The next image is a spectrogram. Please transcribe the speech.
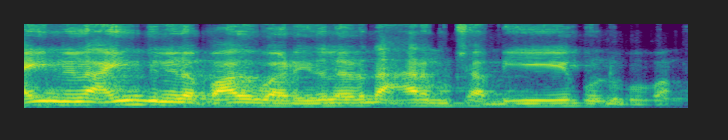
ஐந்து நில ஐந்து நில பாகுபாடு இதுல இருந்து ஆரம்பிச்சு அப்படியே கொண்டு போவாங்க.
